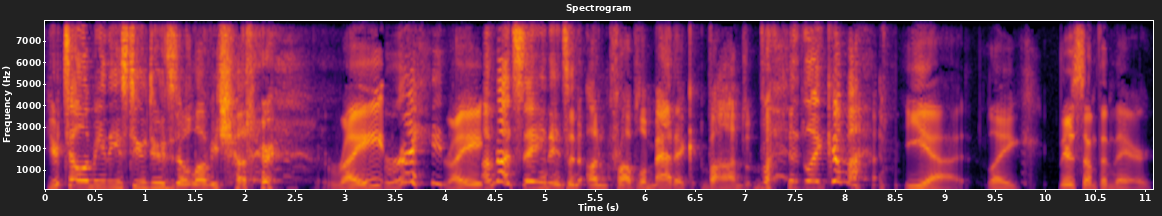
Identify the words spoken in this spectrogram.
You're telling me these two dudes don't love each other, Right? right? Right? I'm not saying it's an unproblematic bond, but like, come on. Yeah, like there's something there.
